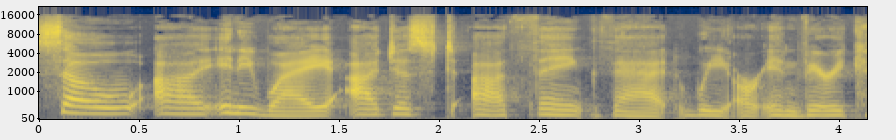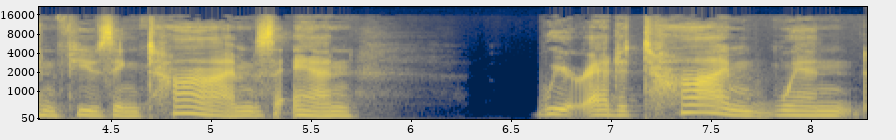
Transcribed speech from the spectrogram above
So uh, anyway, I just uh, think that we are in very confusing times, and we're at a time when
